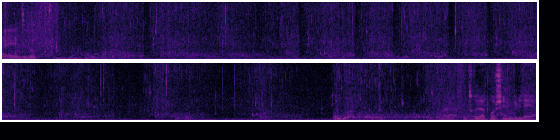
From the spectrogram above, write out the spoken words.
Allez, let's go. Voilà, faut trouver la prochaine bulle d'air.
